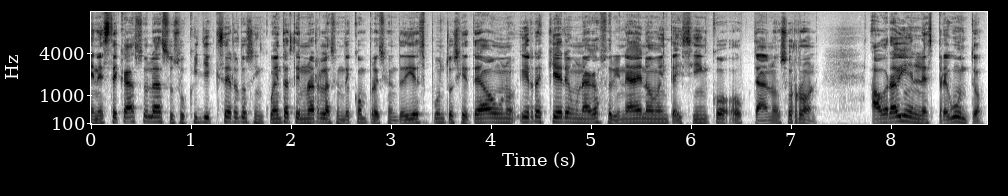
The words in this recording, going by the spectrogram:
En este caso, la Suzuki Gixxer 250 tiene una relación de compresión de 10.7 a 1 y requiere una gasolina de 95 octanos RON. Ahora bien, les pregunto,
